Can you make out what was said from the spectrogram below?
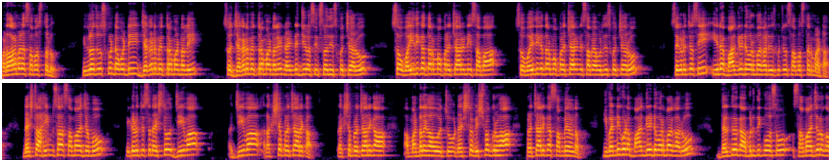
ప్రధానమైన సంస్థలు. ఇందులో చూసుకుంటే ఒకటి జగన్ మిత్ర మండలి. సో జగన్ మిత్ర మండలి నైన్టీన్ జీరో సిక్స్లో తీసుకొచ్చారు. సో వైదిక ధర్మ ప్రచారిణి సభ. సో వైదిక ధర్మ ప్రచారిణి సభ ఎవరు తీసుకొచ్చారు? సో ఇక్కడ వచ్చేసి ఈయన భాగ్యరెడ్డి వర్మ గారు తీసుకొచ్చిన సంస్థ అనమాట నెక్స్ట్ అహింసా సమాజము ఇక్కడ వచ్చేసి నెక్స్ట్ జీవ జీవ రక్ష ప్రచారక రక్ష ప్రచారక మండలి కావచ్చు నెక్స్ట్ విశ్వగృహ ప్రచారిక సమ్మేళనం. ఇవన్నీ కూడా భాగ్యరెడ్డి వర్మ గారు దళితులకు అభివృద్ధి కోసం సమాజంలో ఒక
